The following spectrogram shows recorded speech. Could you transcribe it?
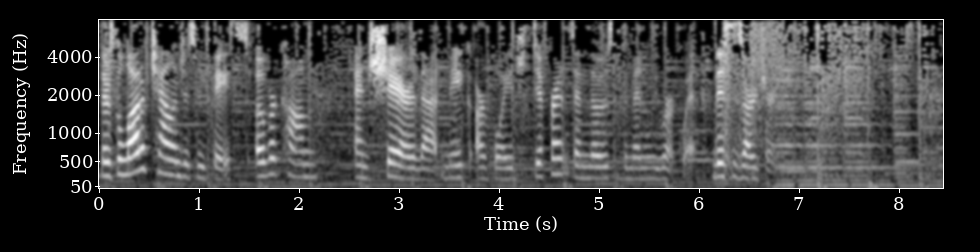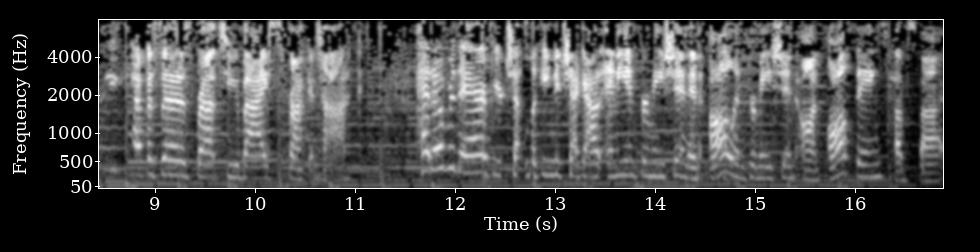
There's a lot of challenges we face, overcome, and share that make our voyage different than those of the men we work with. This is our journey. This episode is brought to you by Sprocket Talk. Head over there if you're ch- looking to check out any information and all information on all things HubSpot.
